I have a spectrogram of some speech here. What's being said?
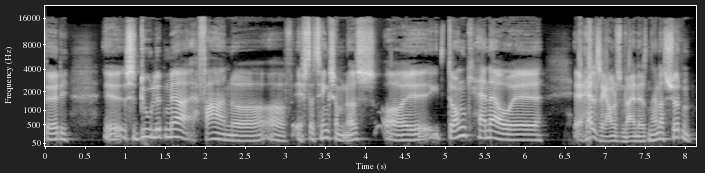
30. Øh, så du er lidt mere erfaren og, og eftertænksom end os. Og øh, Dunk, han er jo øh, er halvt så gammel som dig næsten. Han er 17.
